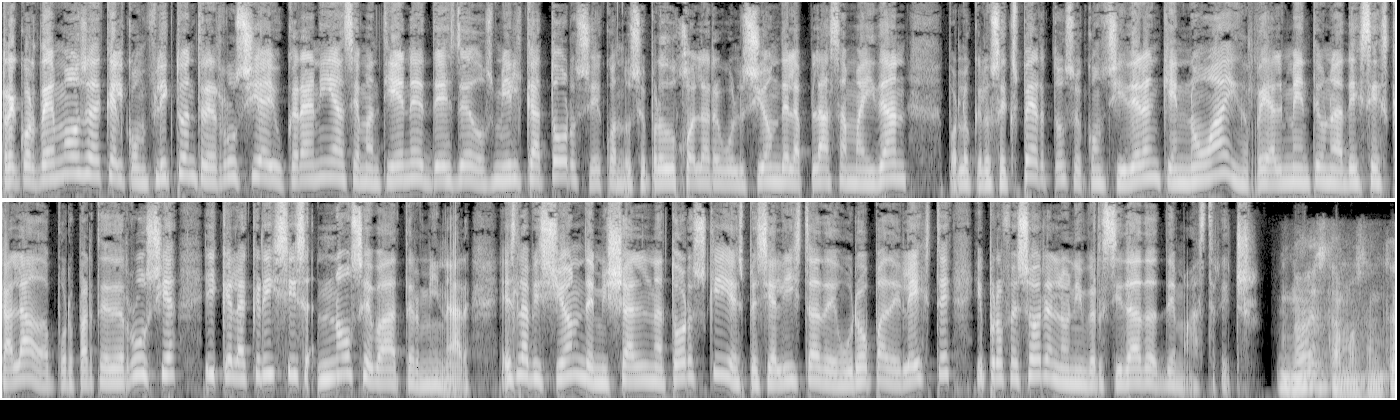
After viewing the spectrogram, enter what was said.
Recordemos que el conflicto entre Rusia y Ucrania se mantiene desde 2014, cuando se produjo la revolución de la Plaza Maidán, por lo que los expertos consideran que no hay realmente una desescalada por parte de Rusia y que la crisis no se va a terminar. Es la visión de Michal Natorsky, especialista de Europa del Este y profesor en la Universidad de Maastricht. No estamos ante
